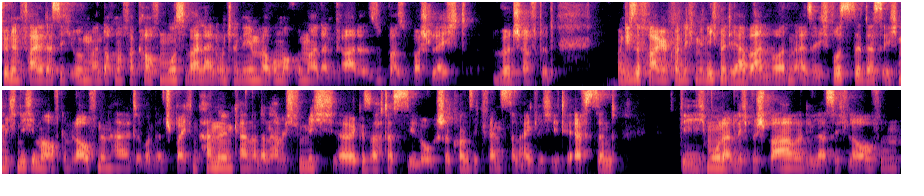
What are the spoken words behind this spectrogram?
für den Fall, dass ich irgendwann doch noch verkaufen muss, weil ein Unternehmen, warum auch immer, dann gerade super, super schlecht wirtschaftet. Und diese Frage konnte ich mir nicht mit Ja beantworten. Also ich wusste, dass ich mich nicht immer auf dem Laufenden halte und entsprechend handeln kann. Und dann habe ich für mich äh, gesagt, dass die logische Konsequenz dann eigentlich ETFs sind, die ich monatlich bespare, die lasse ich laufen.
